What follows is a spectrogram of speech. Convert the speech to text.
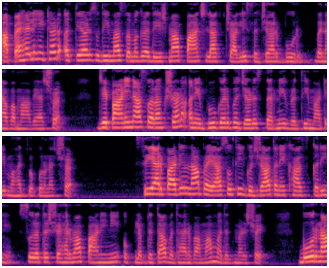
આ પહેલ હેઠળ અત્યાર સુધીમાં સમગ્ર દેશમાં પાંચ લાખ ચાલીસ હજાર બોર બનાવવામાં આવ્યા છે, જે પાણીના સંરક્ષણ અને ભૂગર્ભ જળ સ્તરની વૃદ્ધિ માટે મહત્વપૂર્ણ છે. સી આર પાટીલના પ્રયાસોથી ગુજરાત અને ખાસ કરીને સુરત શહેરમાં પાણીની ઉપલબ્ધતા વધારવામાં મદદ મળશે. બોરના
